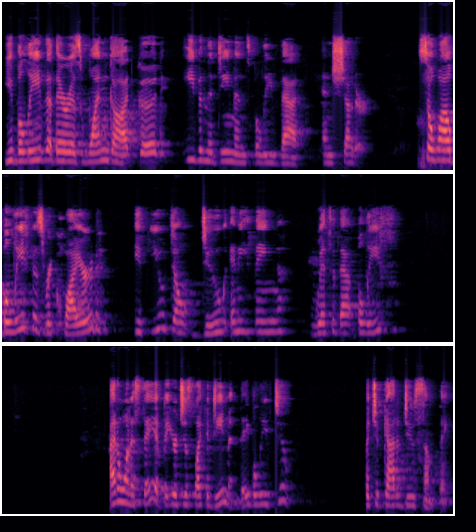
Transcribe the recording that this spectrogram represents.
You believe that there is one God, good, even the demons believe that and shudder. So while belief is required, if you don't do anything with that belief, I don't want to say it, but you're just like a demon. They believe too. But you've got to do something.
